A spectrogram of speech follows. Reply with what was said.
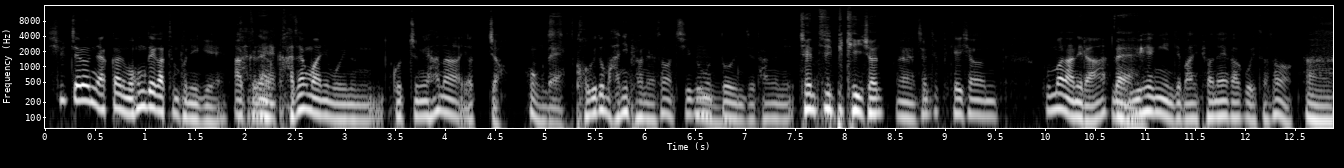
실제로는 약간 뭐 홍대 같은 분위기에 아, 가- 그래요? 네, 가장 많이 모이는 곳 중에 하나였죠. 홍대. 거기도 많이 변해서 지금은 음. 또 이제 당연히 젠트리피케이션. 네, 젠트리피케이션 뿐만 아니라 네. 유행이 이제 많이 변해가고 있어서 아,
